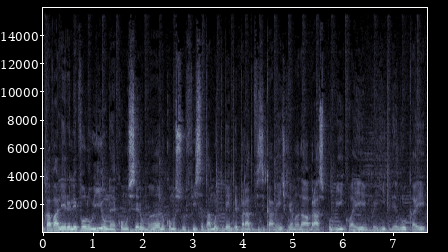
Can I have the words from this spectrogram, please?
Um cavaleiro, ele evoluiu, né? Como ser humano, como surfista, tá muito bem preparado fisicamente. Queria mandar um abraço pro Rico aí, pro Henrique De Luca aí,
